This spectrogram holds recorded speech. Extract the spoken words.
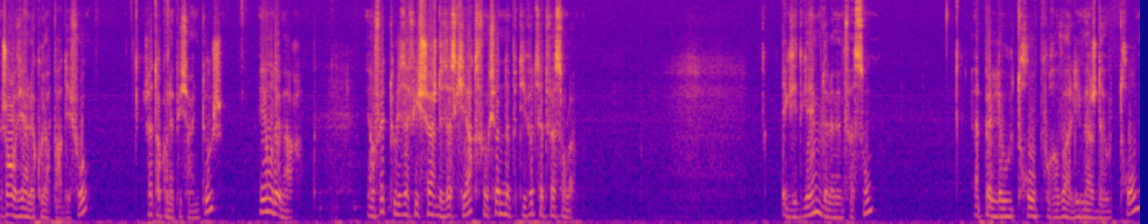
je reviens à la couleur par défaut, j'attends qu'on appuie sur une touche, et on démarre. Et en fait, tous les affichages des ASCII art fonctionnent un petit peu de cette façon-là. Exit game de la même façon. Appelle l'outro pour avoir l'image d'outro.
